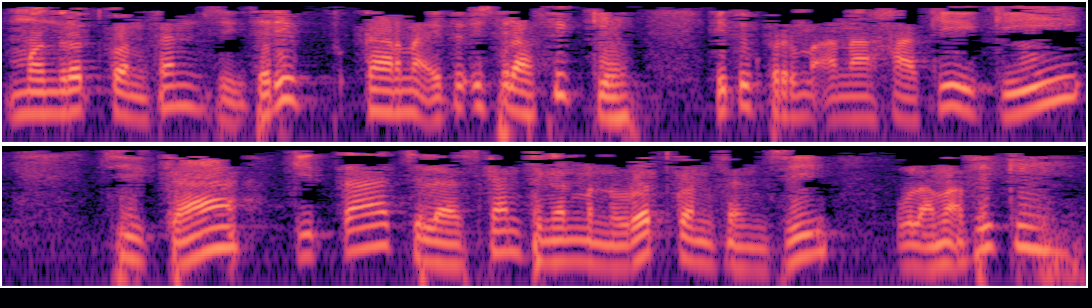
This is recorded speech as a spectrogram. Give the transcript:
menurut konvensi. Jadi karena itu istilah fikih itu bermakna hakiki jika kita jelaskan dengan menurut konvensi ulama fikih.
